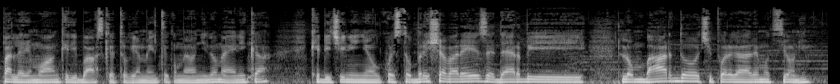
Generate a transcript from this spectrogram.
parleremo anche di basket ovviamente come ogni domenica, che dici Nigno, questo Brescia Varese, derby lombardo ci può regalare emozioni?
